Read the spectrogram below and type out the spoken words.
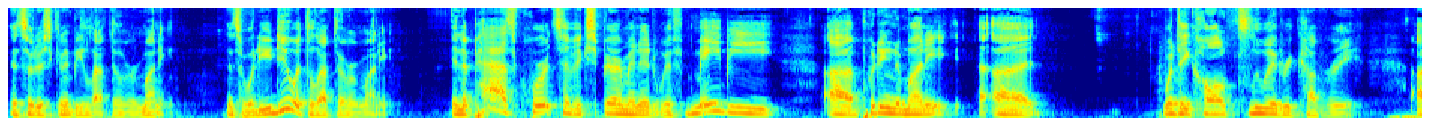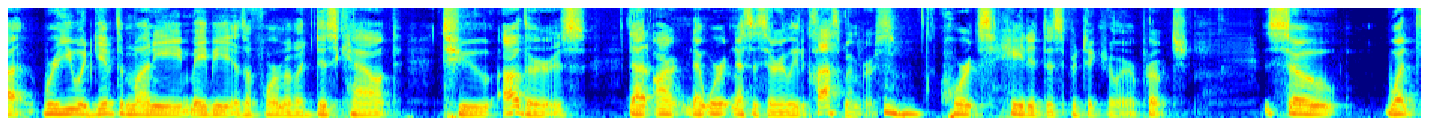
And so there's going to be leftover money. And so, what do you do with the leftover money? In the past, courts have experimented with maybe uh, putting the money, uh, what they call fluid recovery, uh, where you would give the money maybe as a form of a discount to others that aren't that weren't necessarily the class members. Mm-hmm. Courts hated this particular approach. So what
